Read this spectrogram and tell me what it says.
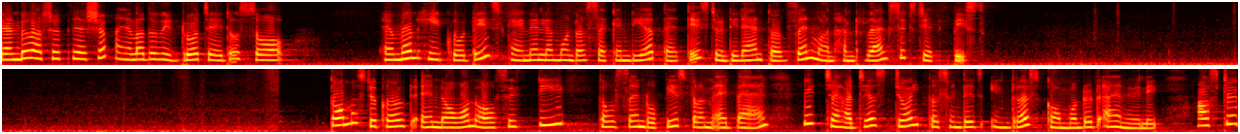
രണ്ട് വർഷത്തിന് ശേഷം അയാളത് വിഡ്രോ ചെയ്തു. So amount he got is final amount of second year that is twenty nine thousand one hundred and sixty rupees Thomas took out a loan of 50,000 rupees from a bank which charges 12% interest compounded annually. After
